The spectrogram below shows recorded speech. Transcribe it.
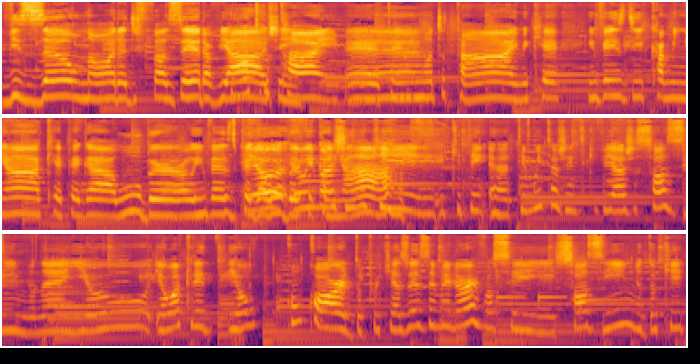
visão na hora de fazer a viagem. Tem outro time. É, né? tem um outro time, que é, em vez de caminhar, quer pegar Uber, ou em vez de pegar eu, Uber, eu quer imagino caminhar. Que, que tem, é, tem muita gente que viaja sozinho, né? E eu, eu, acredito, eu concordo, porque às vezes é melhor você ir sozinho do que.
